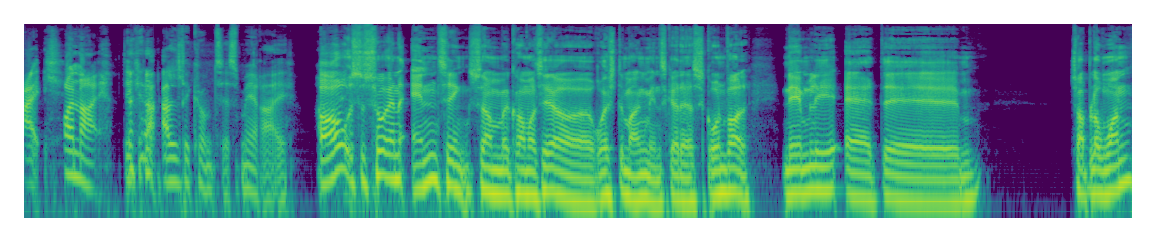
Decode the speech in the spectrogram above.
Ej. Og nej. Det kan der aldrig komme til at smage rej. Og så så jeg en anden ting, som kommer til at ryste mange mennesker af deres grundvold, nemlig at øh, Toblerone,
